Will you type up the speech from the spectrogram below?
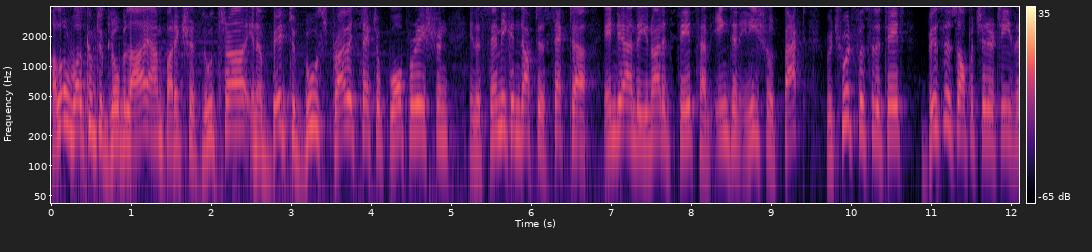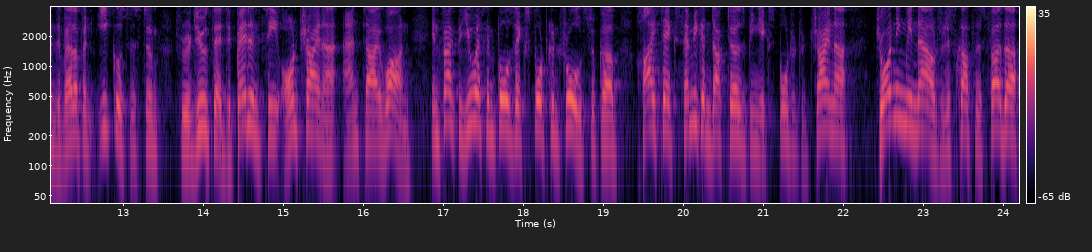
Hello and welcome to Global Eye. I'm Parikshit Luthra. In a bid to boost private sector cooperation in the semiconductor sector, India and the United States have inked an initial pact which would facilitate business opportunities and develop an ecosystem to reduce their dependency on China and Taiwan. In fact, the US imposed export controls to curb high-tech semiconductors being exported to China Joining me now to discuss this further,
